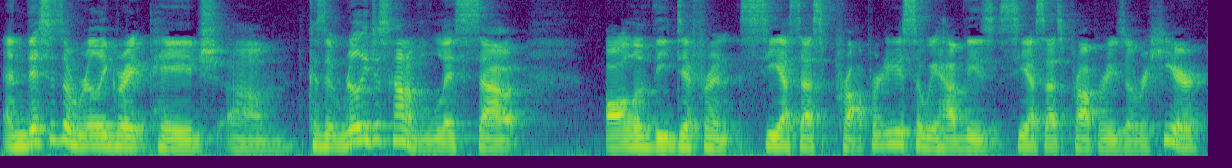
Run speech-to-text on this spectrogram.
And this is a really great page because um, it really just kind of lists out all of the different CSS properties. So we have these CSS properties over here.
